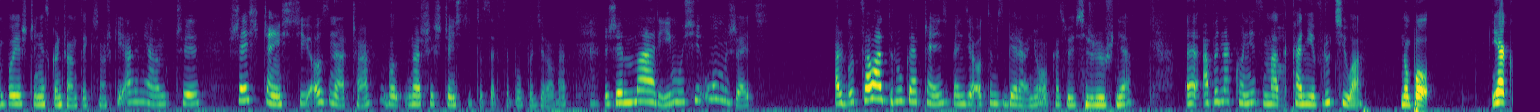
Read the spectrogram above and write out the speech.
bo jeszcze nie skończyłam tej książki, ale miałam, czy sześć części oznacza, bo na sześć części to serce było podzielone, że Mari musi umrzeć. Albo cała druga część będzie o tym zbieraniu, okazuje się, że już nie, e, aby na koniec matka nie wróciła. No bo jak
